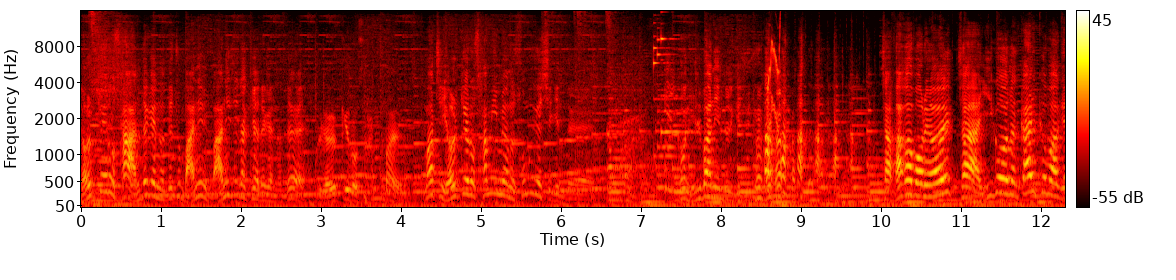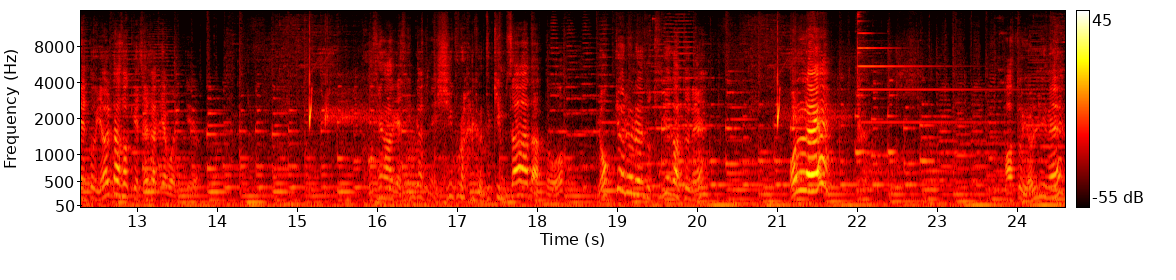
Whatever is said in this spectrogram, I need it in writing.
10개로 4 안 되겠는데? 좀 많이, 많이 제작해야 되겠는데? 10개로 3발. 마치 10개로 3이면 20개씩인데. 그건 일반인들 기준. 자, 박아버려. 자, 이거는 깔끔하게 또 15개 제작해버릴게요. 고생하게 생겼네. 시부랄 그 느낌 싸하다 또. 역결을 해도 두 개가 뜨네? 원래? 아, 또 열리네?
